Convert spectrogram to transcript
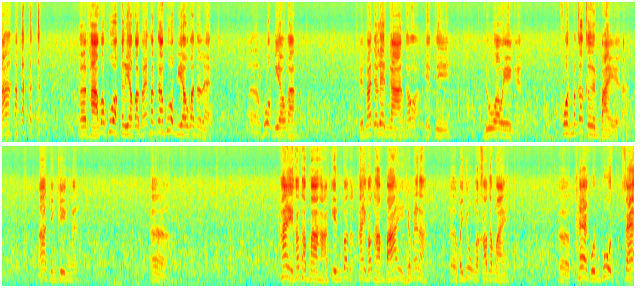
นะ ถามว่าพวกเดียวกันไหมมันก็พวกเดียวกันนั่นแหละเออพวกเดียวกัน เห็นไหมจะเล่นงานเขาอะเอฟซีดูเอาเองเนี่ยคนมันก็เกินไปนะอะจริง ๆ นะ เออ ให้เขาทำมาหากินก็ให้เขาทำไปใช่ไหมล่ะ เออ ไปยุ่งกับเขาทำไม เออ แค่คุณพูดแซะ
